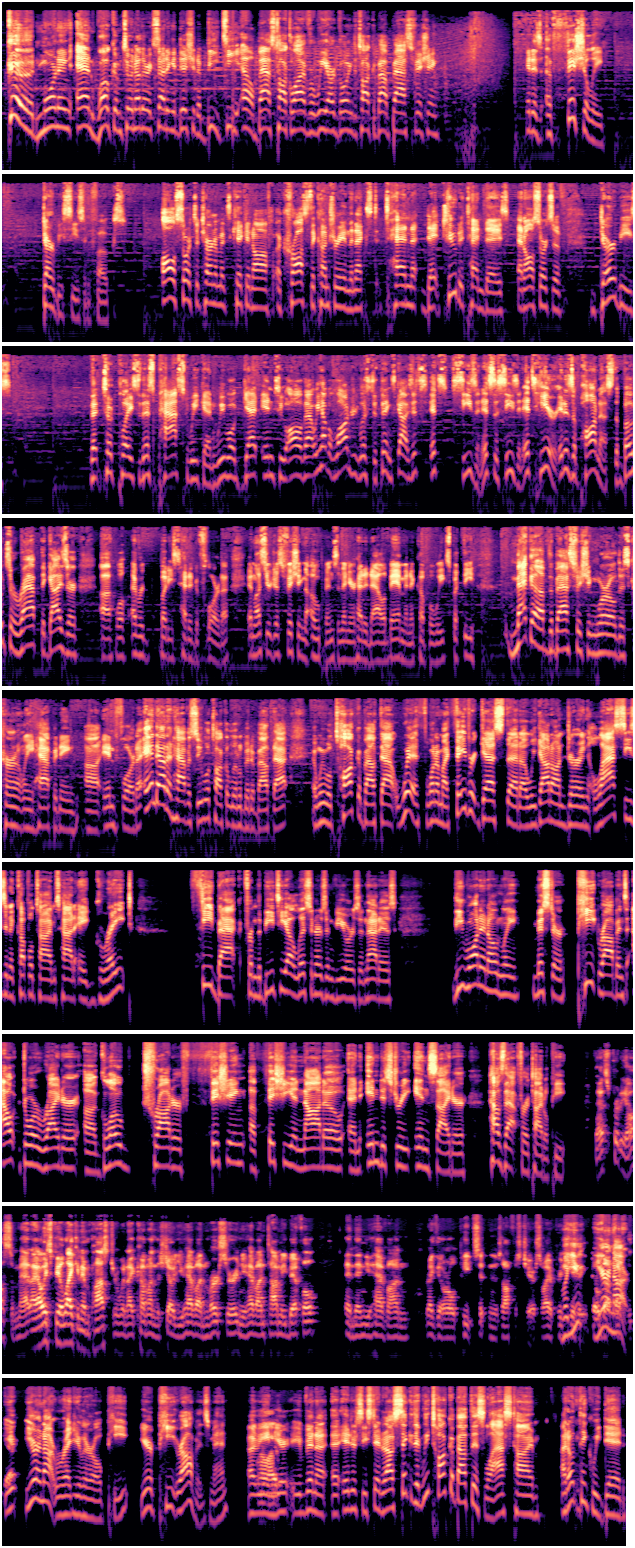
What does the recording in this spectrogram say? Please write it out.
Good morning and welcome to another exciting edition of BTL Bass Talk Live, where we are going to talk about bass fishing. It is officially Derby season, folks. All sorts of tournaments kicking off across the country in the next 10 day, two to 10 days, and all sorts of derbies that took place this past weekend. We will get into all of that. We have a laundry list of things, guys. It's it's season. It's the season. It's here. It is upon us. The boats are wrapped. The guys are uh, well. Everybody's headed to Florida, unless you're just fishing the opens, and then you're headed to Alabama in a couple weeks. But the mecca of the bass fishing world is currently happening uh, in Florida and out at Havasu. We'll talk a little bit about that, and we will talk about that with one of my favorite guests that uh, we got on during last season. A couple times had a great feedback from the BTL listeners and viewers, and that is the one and only Mr. Pete Robbins, outdoor writer, uh, globe trotter, fishing aficionado, and industry insider. How's that for a title, Pete? That's pretty awesome, Matt. I always feel like an imposter when I come on the show. You have on Mercer and you have on Tommy Biffle, and then you have on regular old Pete sitting in his office chair. So I appreciate well, you, You're not you're, you're not regular old Pete. You're Pete Robbins, man. I mean, Well, you're you've been an a industry standard. I was thinking, did we talk about this last time? I don't think we did.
